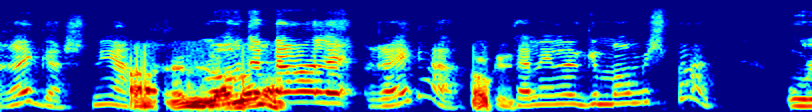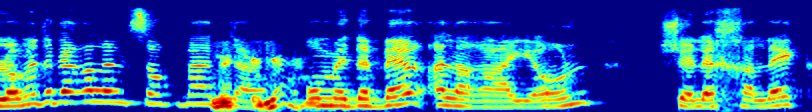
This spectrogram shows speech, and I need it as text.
רגע, שנייה, אה, הוא לא לא? מדבר על... רגע, אוקיי. תן לי לגמור משפט. הוא לא מדבר על אינסוף באדם. הוא מדבר על הרעיון של לחלק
